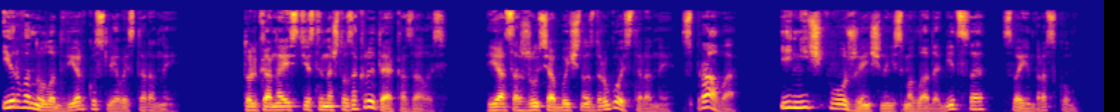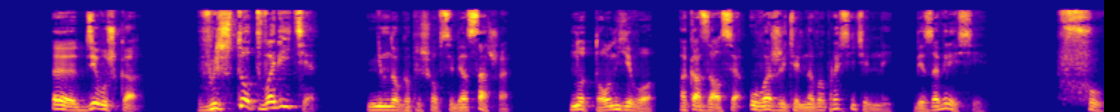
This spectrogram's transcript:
и рванула дверку с левой стороны. Только она, естественно, что закрытая оказалась. Я сажусь обычно с другой стороны, справа, и ничего женщина не смогла добиться своим броском. «Э, девушка, вы что творите?» Немного пришел в себя Саша, но тон его оказался уважительно-вопросительный, без агрессии. «Фу,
